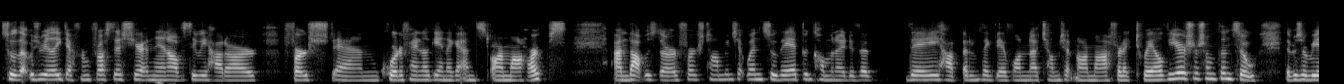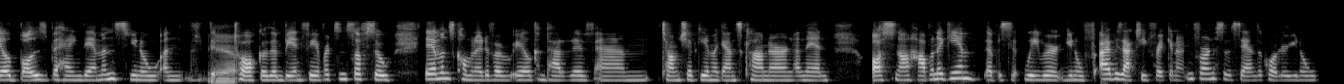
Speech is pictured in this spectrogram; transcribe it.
so that was really different for us this year. And then obviously we had our first um, quarterfinal game against Armagh Harps, and that was their first championship win. So they had been coming out of a they have I don't think they've won a championship in Armagh for like 12 years or something so there was a real buzz behind Demons you know and the yeah. talk of them being favourites and stuff so Demons coming out of a real competitive um championship game against Clann Éireann and then us not having a game. It was we were, you know, I was actually freaking out in fairness. I was saying the quarter, you know,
